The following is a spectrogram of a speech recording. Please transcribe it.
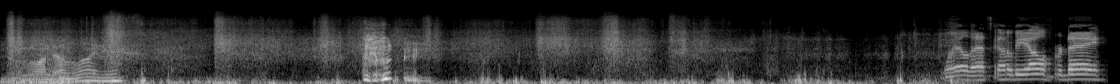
Move on down the line here. Well, that's gonna be all for today.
